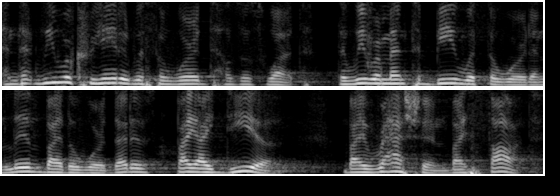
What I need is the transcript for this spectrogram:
And that we were created with the Word tells us what? That we were meant to be with the Word and live by the Word. That is, by idea, by ration, by thought,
